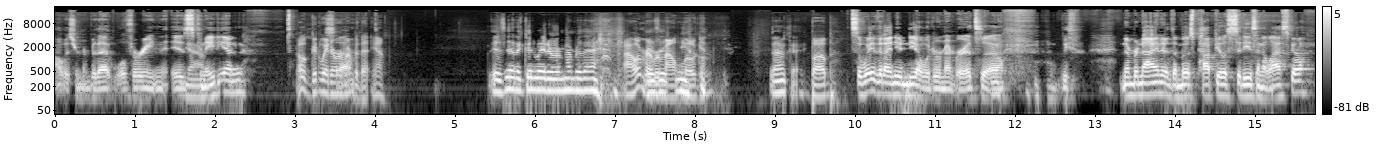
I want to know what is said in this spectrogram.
Always remember that Wolverine is Yeah. Canadian. Oh, good way to remember that. Yeah, Is it a good way to remember that? I'll remember Mount Neal? Logan. Okay. Bub. It's a way that I knew Neal would remember it. So, we number nine are the most populous cities in Alaska.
